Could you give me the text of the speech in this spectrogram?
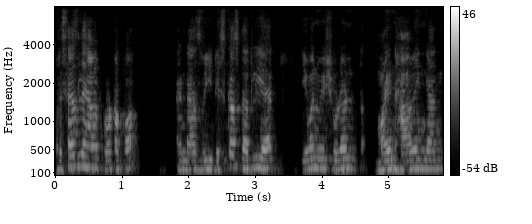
precisely have a protocol. And as we discussed earlier, even we shouldn't mind having an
